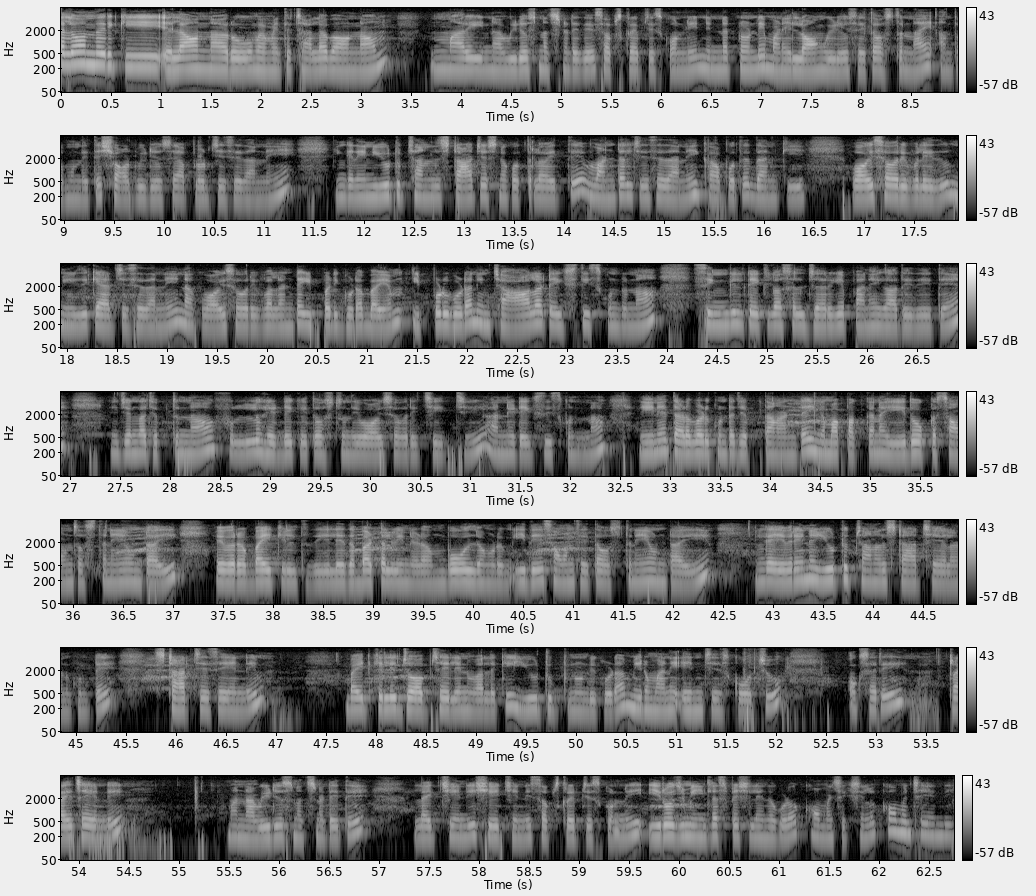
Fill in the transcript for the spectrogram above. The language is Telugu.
హలో అందరికీ ఎలా ఉన్నారు? మేమైతే చాలా బాగున్నాం. మరి నా వీడియోస్ నచ్చినట్టయితే సబ్స్క్రైబ్ చేసుకోండి. నిన్నటి నుండి మన లాంగ్ వీడియోస్ అయితే వస్తున్నాయి. అంతకుముందు అయితే షార్ట్ వీడియోసే అప్లోడ్ చేసేదాన్ని. ఇంకా నేను యూట్యూబ్ ఛానల్ స్టార్ట్ చేసిన కొత్తలో అయితే వంటలు చేసేదాన్ని. కాకపోతే దానికి వాయిస్ ఓవర్ ఇవ్వలేదు. మ్యూజిక్ యాడ్ చేసేదాన్ని. నాకు వాయిస్ ఓవర్ ఇవ్వాలంటే ఇప్పటికి కూడా భయం. ఇప్పుడు కూడా నేను చాలా టేక్స్ తీసుకుంటున్నా. సింగిల్ టేక్లో అసలు జరిగే పనే కాదు ఇదైతే. నిజంగా చెప్తున్నా ఫుల్ హెడేక్ అయితే వస్తుంది వాయిస్ ఓవర్ ఇచ్చి ఇచ్చి అన్ని టేక్స్ తీసుకుంటున్నా. నేనే తడబడుకుంటా చెప్తానంటే ఇంకా మా పక్కన ఏదో ఒక సౌండ్స్ వస్తూనే ఉంటాయి. ఎవరో బైక్ వెళ్తుంది లేదా బట్టలు వినడం బోల్ తోమడం ఇదే సౌండ్స్ అయితే వస్తూనే ఉంటాయి. ఇంకా ఎవరైనా యూట్యూబ్ ఛానల్ స్టార్ట్ చేయాలనుకుంటే స్టార్ట్ చేసేయండి. బయటికి వెళ్ళి జాబ్ చేయలేని వాళ్ళకి యూట్యూబ్ నుండి కూడా మీరు మనీ ఎర్న్ చేసుకోవచ్చు. ఒకసారి ట్రై చేయండి. మన నా వీడియోస్ నచ్చినట్టయితే లైక్ చేయండి షేర్ చేయండి సబ్స్క్రైబ్ చేసుకోండి. ఈరోజు మీ ఇంట్లో స్పెషల్ ఏందో కూడా కామెంట్ సెక్షన్లో కామెంట్ చేయండి.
